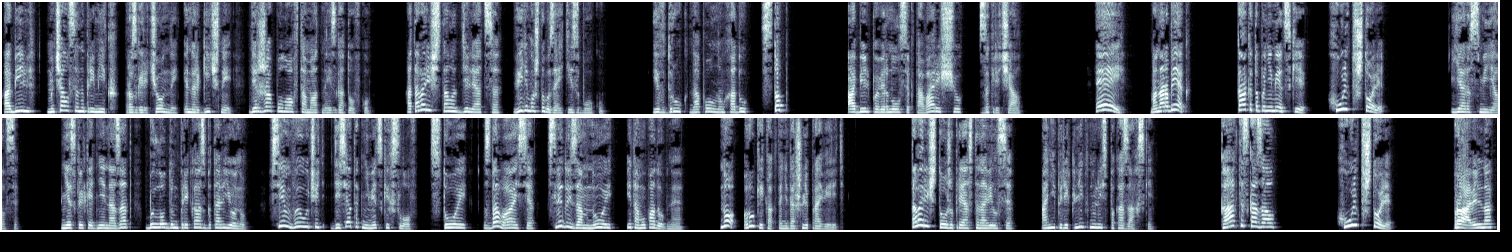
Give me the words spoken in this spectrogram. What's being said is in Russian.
Абиль мчался напрямик, разгоряченный, энергичный, держа полуавтомат на изготовку. А товарищ стал отделяться, видимо, чтобы зайти сбоку. И вдруг на полном ходу «Стоп!» Абиль повернулся к товарищу, закричал. «Эй, Манарбек! Как это по-немецки? Хульт, что ли?» Я рассмеялся. Несколько дней назад был отдан приказ батальону всем выучить десяток немецких слов «стой», «сдавайся», «следуй за мной» и тому подобное. Но руки как-то не дошли проверить. Товарищ тоже приостановился. Они перекликнулись по-казахски. «Как ты сказал? Хульт, что ли?» «Правильно».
